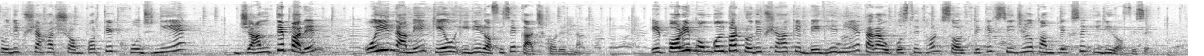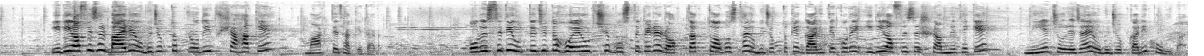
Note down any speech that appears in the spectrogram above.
প্রদীপ সাহার সম্পর্কে খোঁজ নিয়ে জানতে পারেন ওই নামে কেউ ইডির অফিসে কাজ করেন না। এরপরই মঙ্গলবার প্রদীপ সাহাকে বেঁধে নিয়ে তারা উপস্থিত হন সল্টলেকের সিজিও কমপ্লেক্সে ইডির অফিসে। ইডি অফিসের বাইরে অভিযুক্ত প্রদীপ সাহাকে মারতে থাকে তারা। পরিস্থিতি উত্তেজিত হয়ে উঠছে বুঝতে পেরে রক্তাক্ত অবস্থায় অভিযুক্তকে গাড়িতে করে ইডি অফিসের সামনে থেকে নিয়ে চলে যায় অভিযোগকারী পরিবার।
